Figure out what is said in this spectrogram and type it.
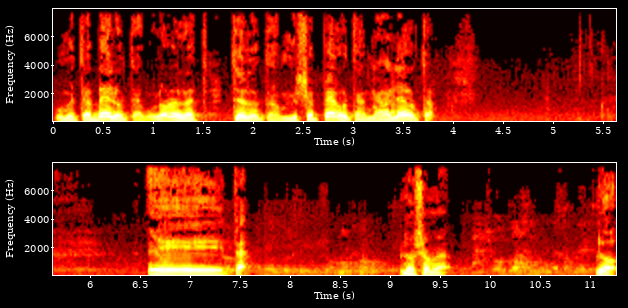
הוא מטבל אותם, הוא לא מבטל אותם, הוא משפר אותם, מעלה אותם. אה, לא שומע. לא.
